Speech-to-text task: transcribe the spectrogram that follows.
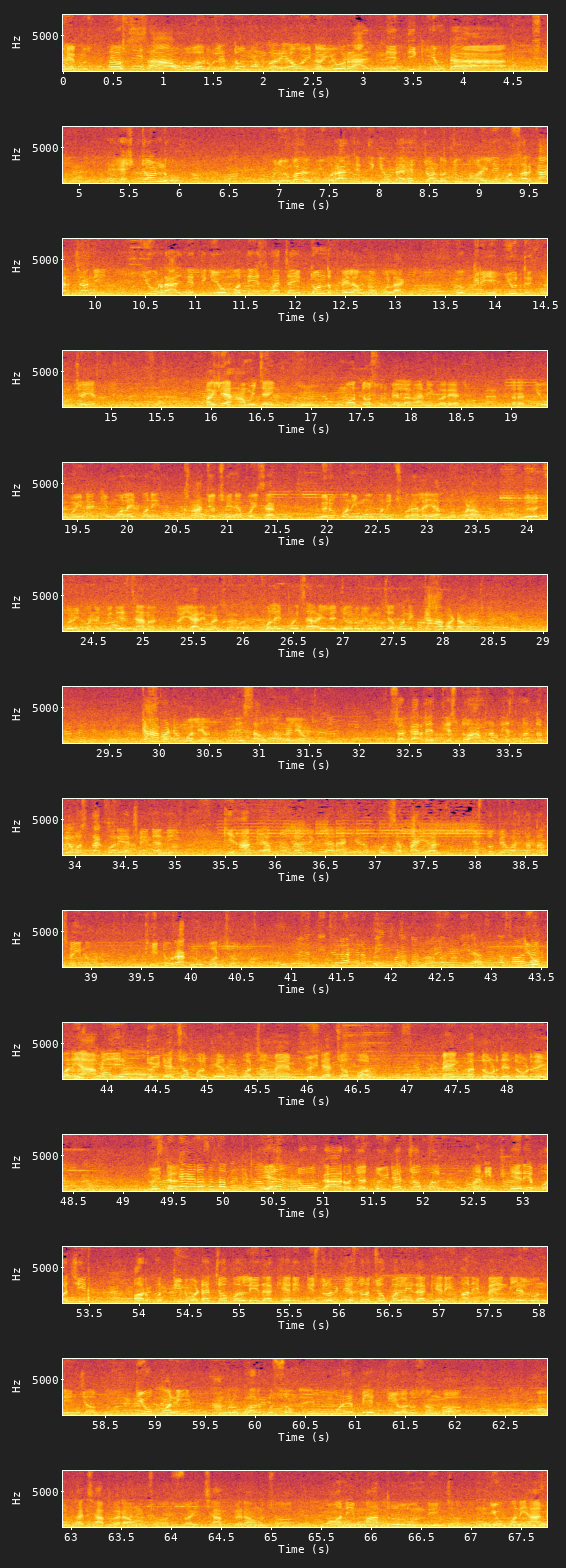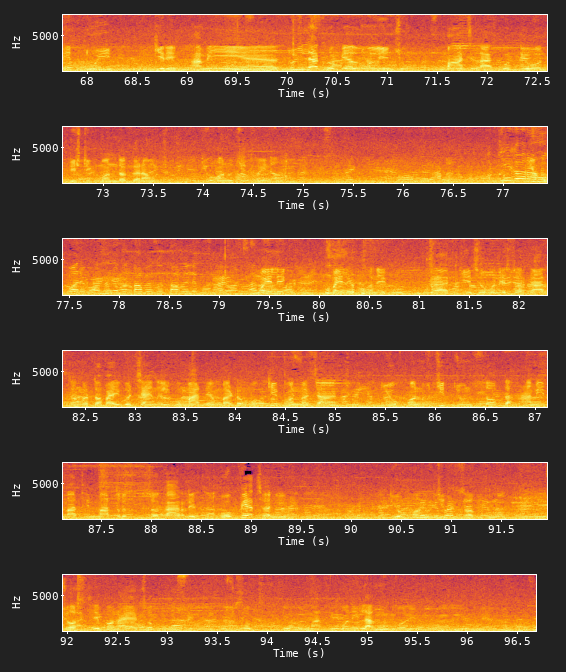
हेर्नुहोस्। साहुहरूले दमन गरे होइन यो राजनैतिक एउटा स्टन्ड हो। बुझ्नुभयो? यो राजनीतिक एउटा स्टन्ड हो। जुन अहिलेको सरकार छ नि यो राजनीतिक यो मधेसमा चाहिँ द्वन्द्व फैलाउनको लागि यो गृह युद्ध हुन्छ यसले। अहिले हामी चाहिँ म दस रुपियाँ लगानी गरेको छु। तर त्यो होइन कि मलाई पनि खाँचो छैन पैसाको। मेरो पनि म पनि छोरालाई आफ्नो पढाउँछु। मेरो छोरी पनि विदेश जान तयारीमा छ। मलाई पैसा अहिले जरुरी हुन्छ भने कहाँबाट आउँछ? कहाँबाट म ल्याउँछु? कुनै साउसँग ल्याउँछु नि? सरकारले त्यस्तो हाम्रो देशमा त व्यवस्था गरेका छैन नि कि हामी आफ्नो नजिकता राखेर पैसा पाइहाल्छौँ। त्यस्तो व्यवस्था त छैन। ढिटो राख्नुपर्छ। त्यो पनि हामी। दुईवटा चप्पल फेर्नुपर्छ म्याम दुईवटा चप्पल। ब्याङ्कमा दौड्दै दौड्दै। दुईवटा यस्तो गाह्रो छ दुईवटा चप्पल अनि फेरेपछि अर्को तिनवटा चप्पल लिँदाखेरि तेस्रो तेस्रो चप्पल लिँदाखेरि अनि ब्याङ्कले लोन दिन्छ। त्यो पनि हाम्रो घरको सम्पूर्ण व्यक्तिहरूसँग औँठा छाप गराउँछ सही छाप गराउँछ अनि मात्र लोन दिन्छ। त्यो पनि हामी दुई के अरे हामी दुई लाख रुपियाँ लोन लिन्छौँ पाँच लाखको त्यो डिस्ट्रिक्ट बन्धक गराउँछ। त्यो अनुचित होइन। मैले। मैले भनेको कुरा के छ भने सरकारसँग तपाईँको च्यानलको माध्यमबाट म के भन्न चाहन्छु यो अनुचित जुन शब्द हामी माथि मात्र सरकारले थोप्या छ नि त्यो अनुचित शब्द जसले बनाएको छ उस- उसको माथि पनि लाग्नु पर्यो।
